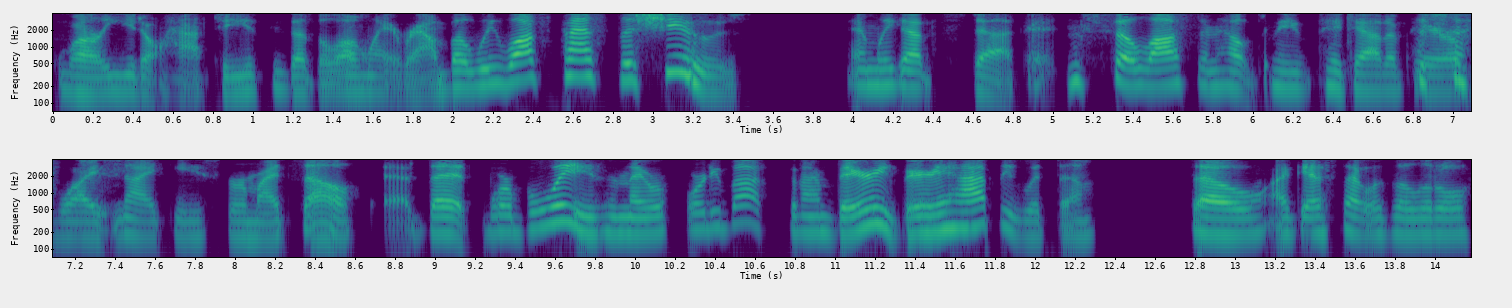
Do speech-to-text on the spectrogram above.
Well, you don't have to. You can go the long way around. But we walked past the shoes and we got stuck. So Lawson helped me pick out a pair of white Nikes for myself uh, that were boys and they were 40 bucks. And I'm very, very happy with them. So I guess that was a little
